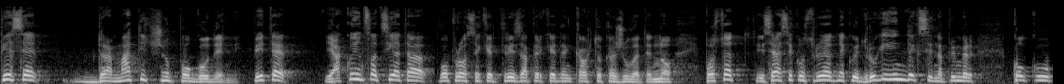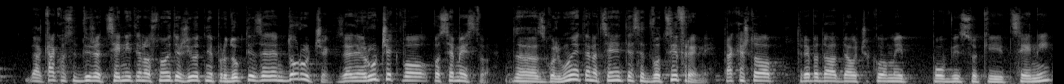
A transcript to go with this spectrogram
тие се драматично погодени. Вите, Јако инфлацијата во просек е 3,1 како што кажувате, но постојат и сега се конструираат некои други индекси, на пример колку Да, како се движат цените на основните животни продукти за еден доручек, за еден ручек во во семејство. Да, зголемувањето на цените се двоцифрени, така што треба да да очекуваме и повисоки цени,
